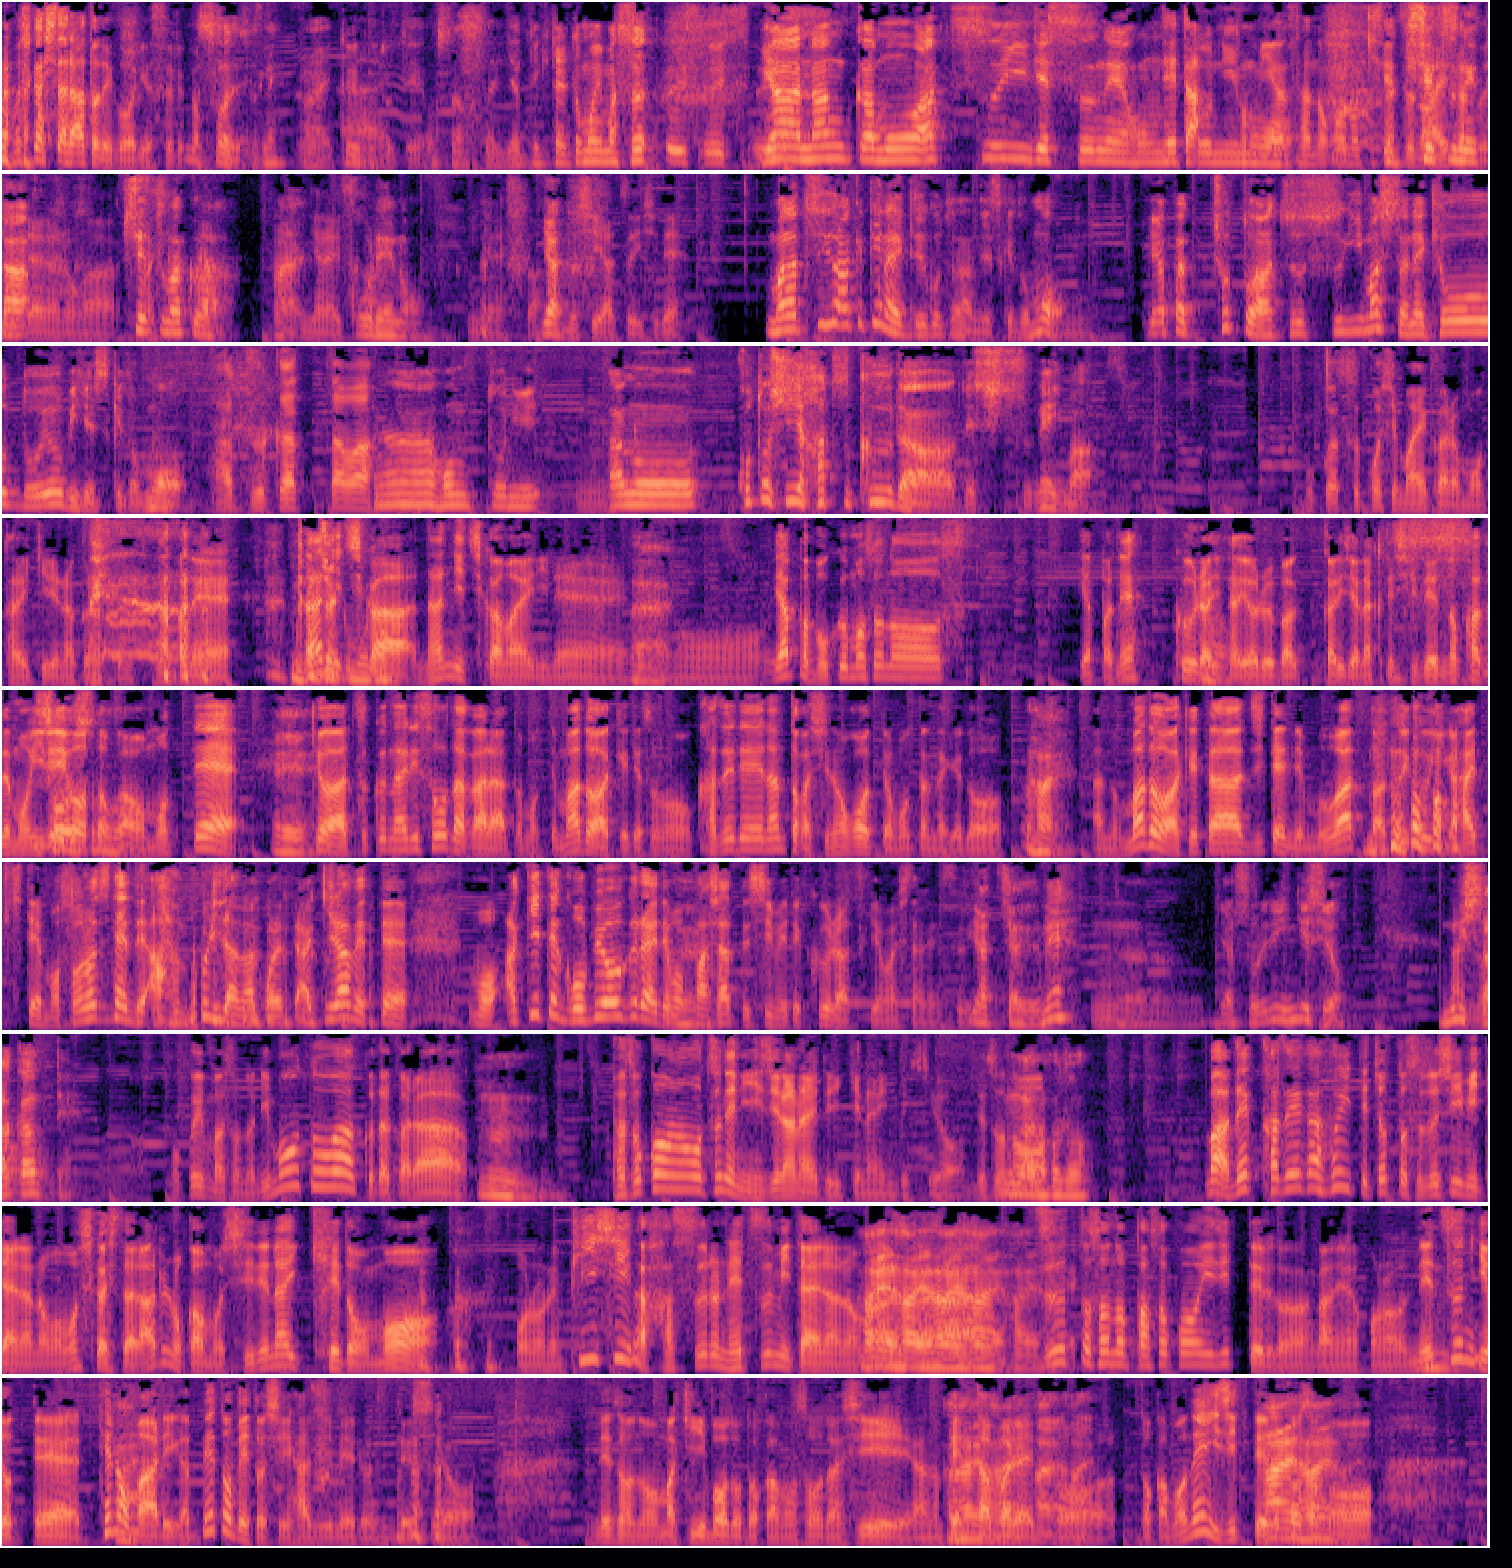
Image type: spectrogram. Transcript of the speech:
もしかしたら後で合流するかもしれない そうですよね。はい。ということで、おっさん二人でやっていきたいと思います。ういすういすいやー、なんかもう暑いですね、本当にもう。さんのこの季節の季挨拶みたいなのが季節枕。ははいいいんじゃないですか恒例の。いいんじゃないですか。いや蒸し暑いしね。まだ梅雨明けてないということなんですけども、やっぱりちょっと暑すぎましたね。今日土曜日ですけども。暑かったわ。ああ、本当に。うんあのー今年初クーラーですね、今。僕は少し前からもう耐えきれなくなってます。なんかね、何日か、何日か前にね、はいあのーやっぱ僕もその、すやっぱね、クーラーに頼るばっかりじゃなくて自然の風も入れようとか思って、え今日は暑くなりそうだからと思って窓を開けて、その風でなんとかしのごうって思ったんだけど、はい。あの、窓を開けた時点でむわっと暑い空気が入ってきて、もうその時点で、あ、無理だな、これって諦めて、もう開けて5秒ぐらいでもうパシャって閉めてクーラーつけましたね、すぐ。やっちゃうよね。ううんん。いや、それでいいんですよ。無理したらあかんって。僕今そのリモートワークだから、うん。パソコンを常にいじらないといけないんですよ。で、その、なるほど。まあね、風が吹いてちょっと涼しいみたいなのももしかしたらあるのかもしれないけども、このね、PC が発する熱みたいなのがあるかはいはいはいら、はいはい。ずっとそのパソコンいじってるとなんかね、この熱によって手の周りがベトベトし始めるんですよ。で、その、まあ、キーボードとかもそうだし、あの、ペンタブレットとかもね、いじってると、そはいはいはいの、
